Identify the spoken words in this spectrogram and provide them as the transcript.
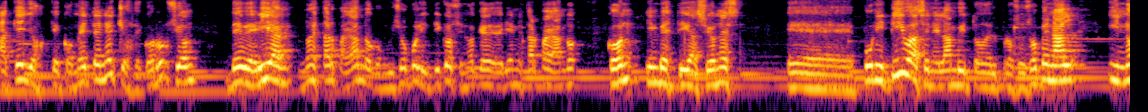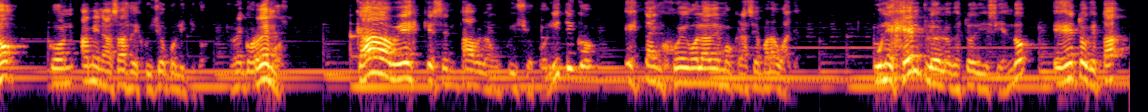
aquellos que cometen hechos de corrupción deberían no estar pagando con juicio político, sino que deberían estar pagando con investigaciones eh, punitivas en el ámbito del proceso penal y no con amenazas de juicio político. Recordemos, cada vez que se entabla un juicio político, está en juego la democracia paraguaya. Un ejemplo de lo que estoy diciendo es esto que está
